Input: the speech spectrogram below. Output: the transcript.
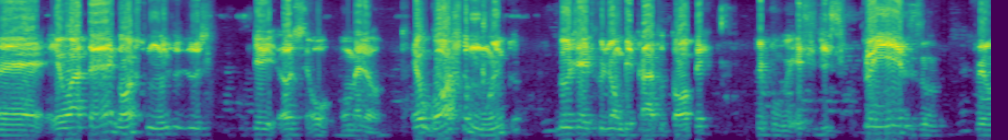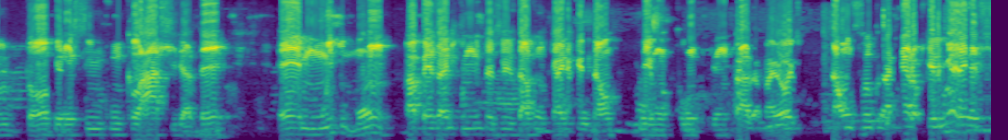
É, eu até gosto muito do assim, ou, ou melhor, eu gosto muito do jeito que o John B trata o Topper. Tipo, esse desprezo pelo Topper, assim, com classe até. É muito bom, apesar de que muitas vezes dá vontade que ele dá um, dê uma confrontada maior, de dar um soco na cara, porque ele merece.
